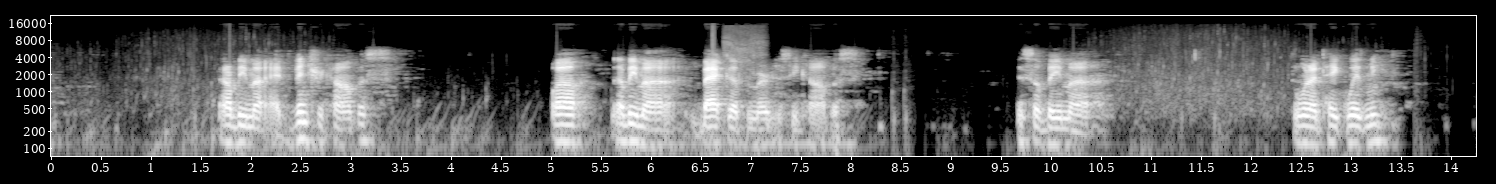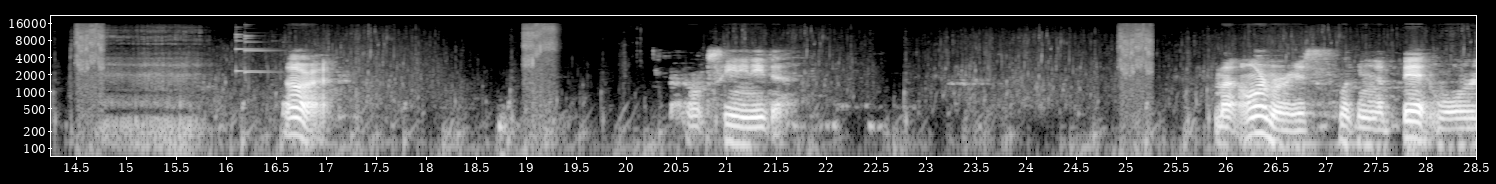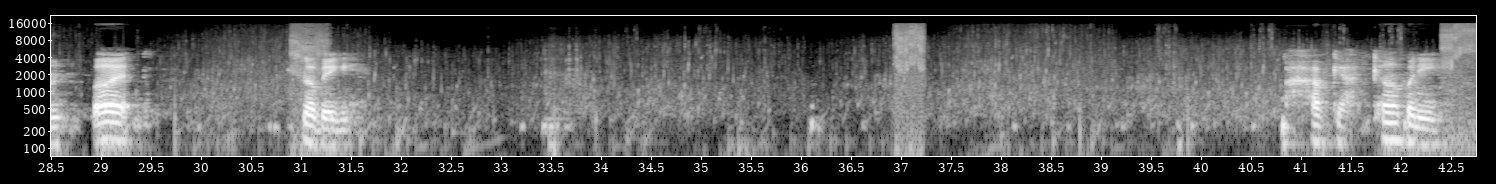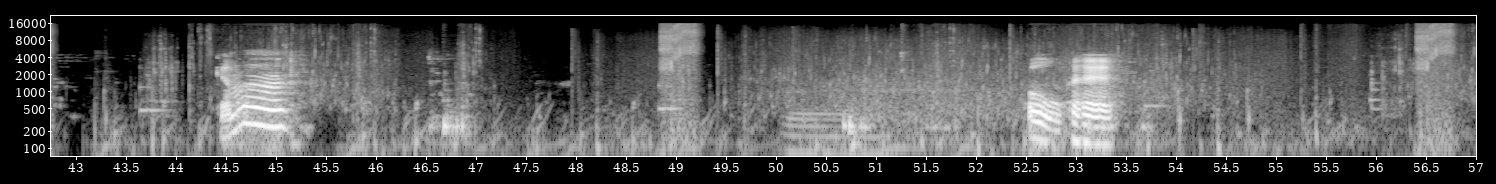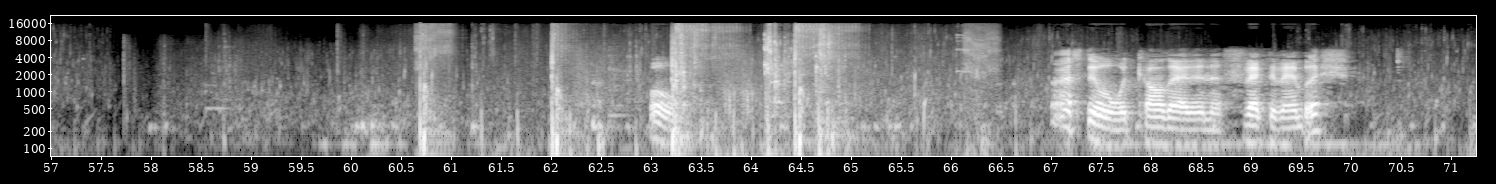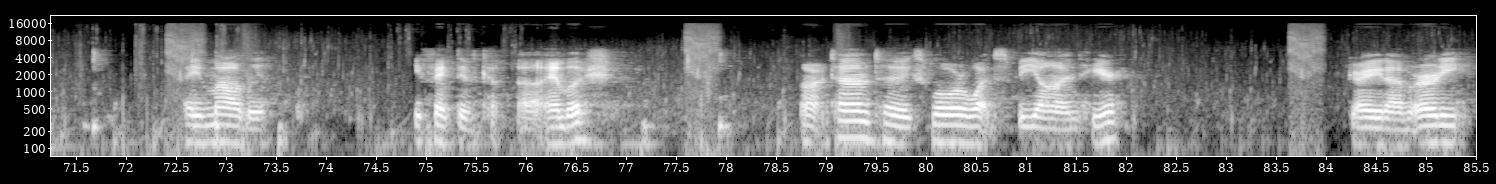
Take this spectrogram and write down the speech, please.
That'll be my adventure compass. Well, that'll be my backup emergency compass. This will be my... The one I take with me. Alright. I don't see any need to My armor is looking a bit worn, but it's no biggie. I've got company. Come on. Oh. I still would call that an effective ambush. A mildly effective uh, ambush. Alright, time to explore what's beyond here. Great, I've already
